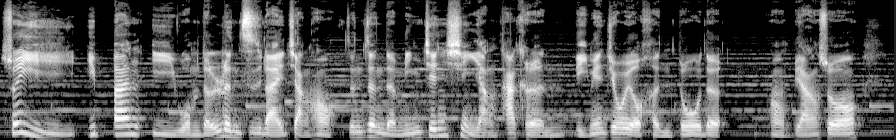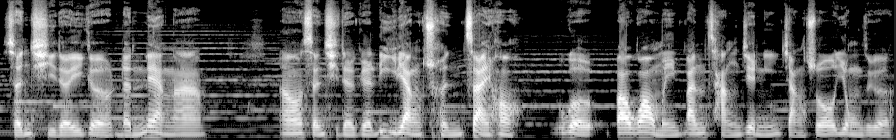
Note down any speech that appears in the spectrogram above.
所以，一般以我们的认知来讲，哈，真正的民间信仰，它可能里面就会有很多的。哦，比方说神奇的一个能量啊，然后神奇的一个力量存在哈。如果包括我们一般常见，你讲说用这个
